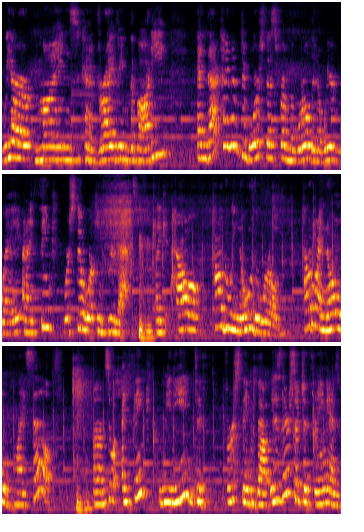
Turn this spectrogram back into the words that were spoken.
we are minds kind of driving the body and that kind of divorced us from the world in a weird way and i think we're still working through that mm-hmm. like how how do we know the world how do i know myself mm-hmm. um, so i think we need to first think about is there such a thing as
